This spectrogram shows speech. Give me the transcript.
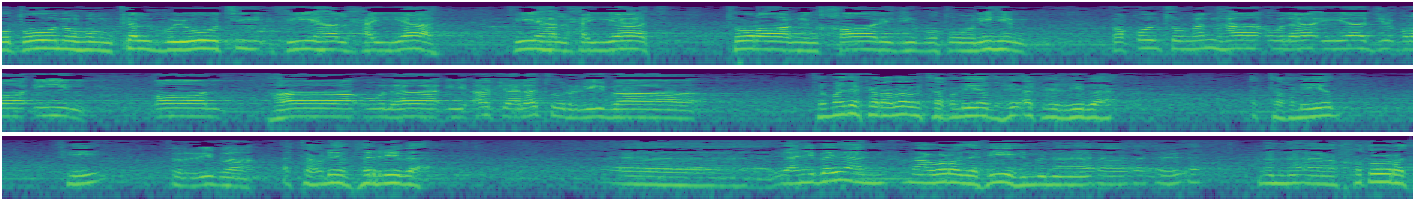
بطونهم كالبيوت فيها الحيات فيها الحيات ترى من خارج بطونهم. فقلت من هؤلاء يا جبرائيل؟ قال هؤلاء أكلة الربا. ثم ذكر باب التغليظ في أكل الربا. التغليظ في في الربا. التغليظ في الربا. آه، يعني بيان ما ورد فيه من آه، من خطورة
